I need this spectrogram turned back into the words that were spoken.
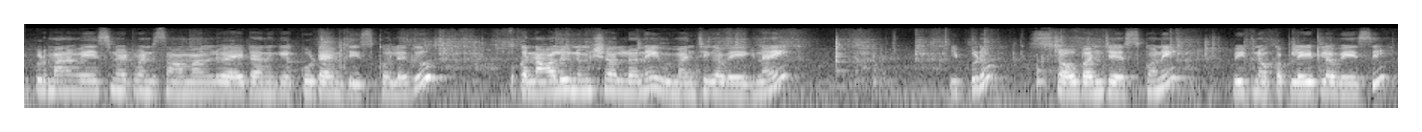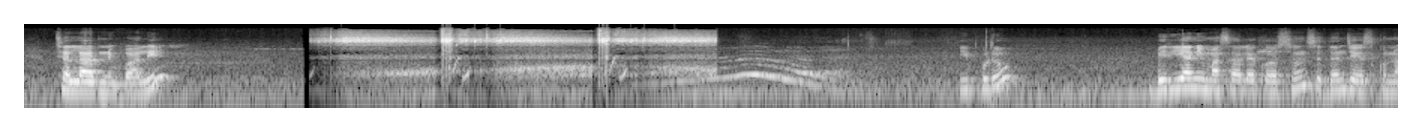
ఇప్పుడు మనం వేసినటువంటి సామాన్లు వేయటానికి ఎక్కువ టైం తీసుకోలేదు. ఒక నాలుగు నిమిషాల్లోనే ఇవి మంచిగా వేగినాయి. ఇప్పుడు స్టవ్ బంద్ చేసుకొని వీటిని ఒక ప్లేట్లో వేసి చల్లారనివ్వాలి. ఇప్పుడు బిర్యానీ మసాలా కోసం సిద్ధం చేసుకున్న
